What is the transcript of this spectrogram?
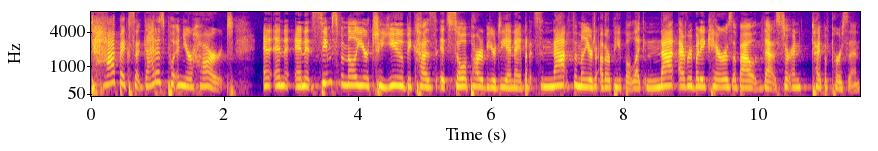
topics that God has put in your heart. And, and, and it seems familiar to you because it's so a part of your DNA, but it's not familiar to other people. Like, not everybody cares about that certain type of person.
